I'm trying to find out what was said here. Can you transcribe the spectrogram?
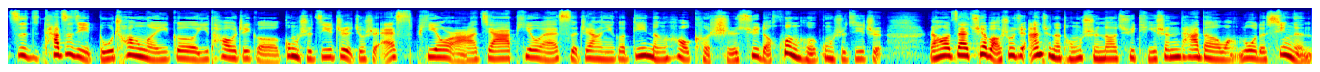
自己他自己独创了一个一套这个共识机制，就是 SPOR 加 POS 这样一个低能耗可持续的混合共识机制。然后在确保数据安全的同时呢，去提升它的网络的性能。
